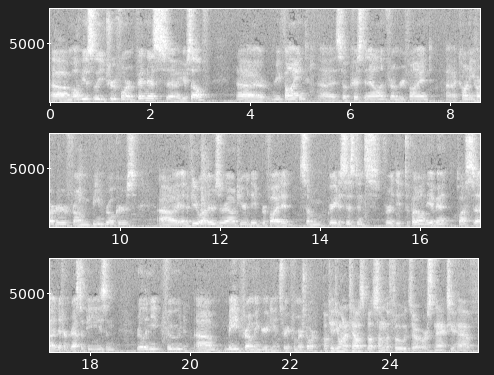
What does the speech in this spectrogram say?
Um, obviously true form fitness uh, yourself uh, refined uh, so kristen allen from refined uh, connie harder from beam brokers and a few others around here. They've provided some great assistance for the to put on the event plus different recipes and really neat food um, made from ingredients right from our store. Okay, do you want to tell us about some of the foods or, or snacks you have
